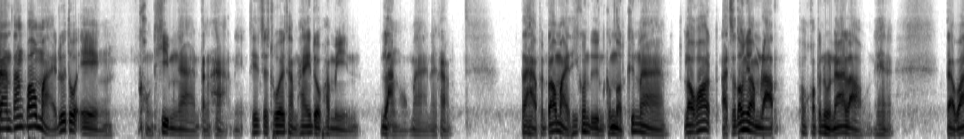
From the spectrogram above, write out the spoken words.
การตั้งเป้าหมายด้วยตัวเองของทีมงานต่างหากเนี่ยที่จะช่วยทำให้โดพามีนหลั่งออกมานะครับ แต่หากเป็นเป้าหมายที่คนอื่นกำหนดขึ้นมา เราก็อาจจะต้องยอมรับ เพราะเขาเป็นหัวหน้าเรานะฮะแต่ว่า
